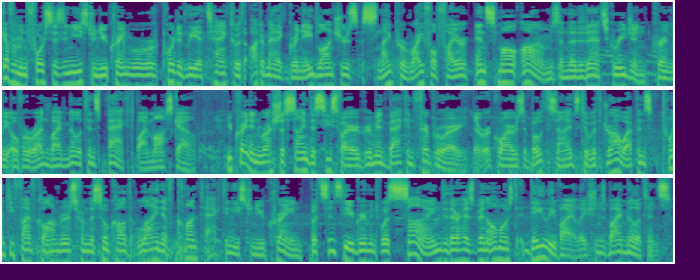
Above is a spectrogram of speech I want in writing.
Government forces in eastern Ukraine were reportedly attacked with automatic grenade launchers, sniper rifle fire, and small arms in the Donetsk region, currently overrun by militants backed by Moscow. Ukraine and Russia signed a ceasefire agreement back in February that requires both sides to withdraw weapons 25 kilometers from the so-called line of contact in eastern Ukraine. But since the agreement was signed, there has been almost daily violations by militants.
